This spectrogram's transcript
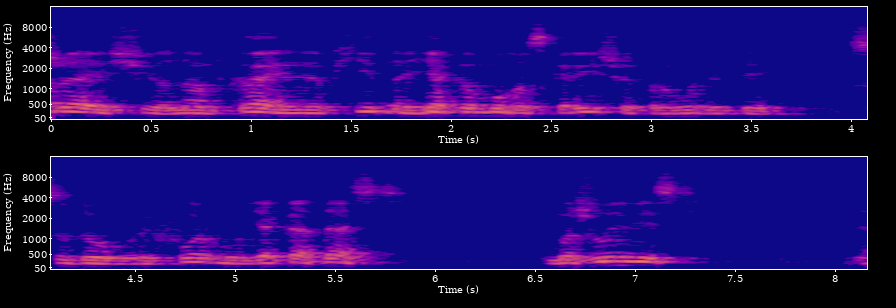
вважаю, що нам вкрай необхідно якомога скоріше проводити судову реформу, яка дасть можливість е,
